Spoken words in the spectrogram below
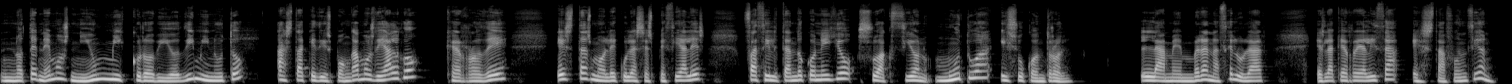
no tenemos ni un microbio diminuto hasta que dispongamos de algo que rodee estas moléculas especiales, facilitando con ello su acción mutua y su control. La membrana celular es la que realiza esta función.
